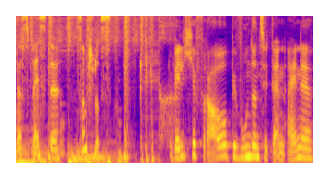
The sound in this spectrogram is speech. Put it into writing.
Das Beste zum Schluss. Welche Frau bewundern Sie denn? Eine,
